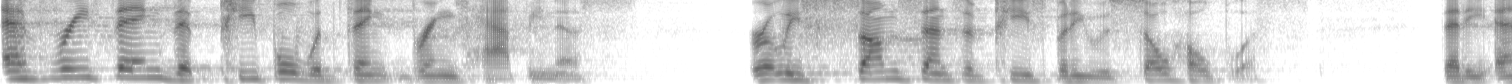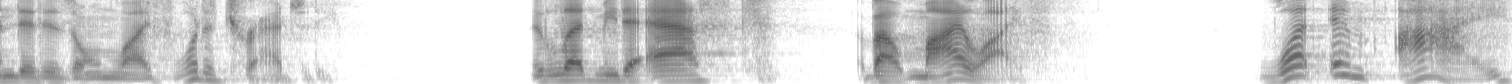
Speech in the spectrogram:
everything that people would think brings happiness, or at least some sense of peace, but he was so hopeless that he ended his own life. What a tragedy. It led me to ask about my life. What am I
